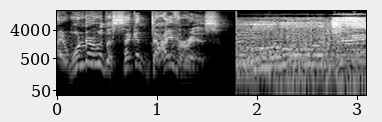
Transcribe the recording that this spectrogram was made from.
I wonder who the second diver is. Just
